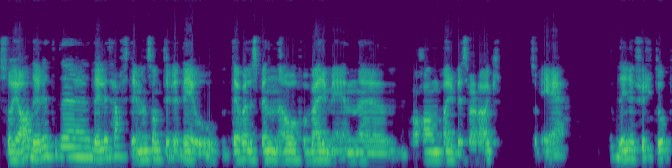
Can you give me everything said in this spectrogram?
Så ja, det er litt, det, det er litt heftig, men samtidig det er jo det er veldig spennende å få være med i en, eh, å ha en arbeidshverdag som er den er fylt opp.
